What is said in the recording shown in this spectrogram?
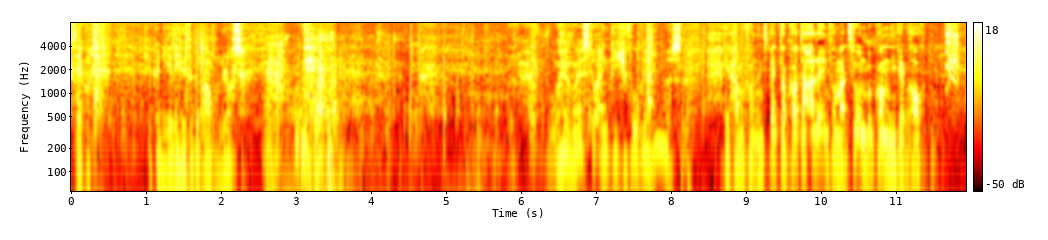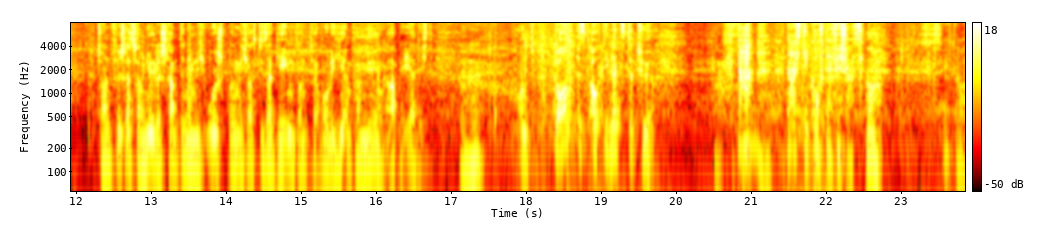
Sehr gut. Wir können jede Hilfe gebrauchen. Los. Woher weißt du eigentlich, wo wir hin müssen? Wir haben von Inspektor Cotter alle Informationen bekommen, die wir brauchten. John Fischers Familie stammte nämlich ursprünglich aus dieser Gegend und er wurde hier im Familiengrab beerdigt. Und dort ist auch die letzte Tür. Da, da ist die Gruft der Fischers. Seht doch,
